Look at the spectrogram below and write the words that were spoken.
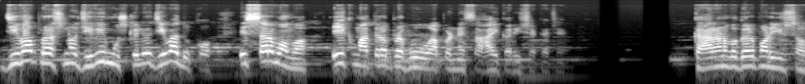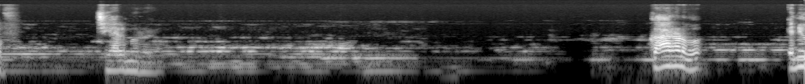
જેવા પ્રશ્નો, જેવી મુશ્કેલીઓ, જેવા દુઃખો, એ સર્વમાં એકમાત્ર પ્રભુ આપણને સહાય કરી શકે છે. કારણ વગર પણ યુસફ જેલમાં રહ્યો. કારણ એની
